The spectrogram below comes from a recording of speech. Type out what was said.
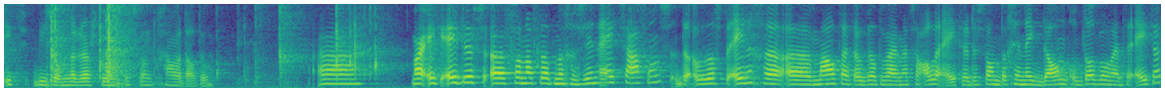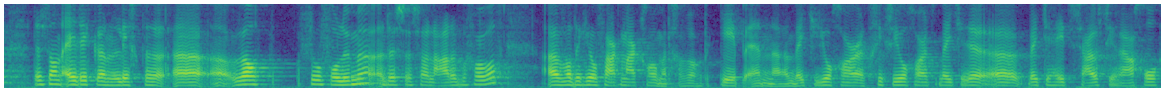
iets bijzonders doen. Dus dan gaan we dat doen. Maar ik eet dus uh, vanaf dat mijn gezin eet s'avonds. Dat is de enige uh, maaltijd ook dat wij met z'n allen eten. Dus dan begin ik dan op dat moment te eten. Dus dan eet ik een lichte, uh, wel veel volume. Dus een salade bijvoorbeeld. Eh, wat ik heel vaak maak, gewoon met gerookte kip en een beetje yoghurt, Griekse yoghurt, een beetje, een beetje hete saus, sirachel,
